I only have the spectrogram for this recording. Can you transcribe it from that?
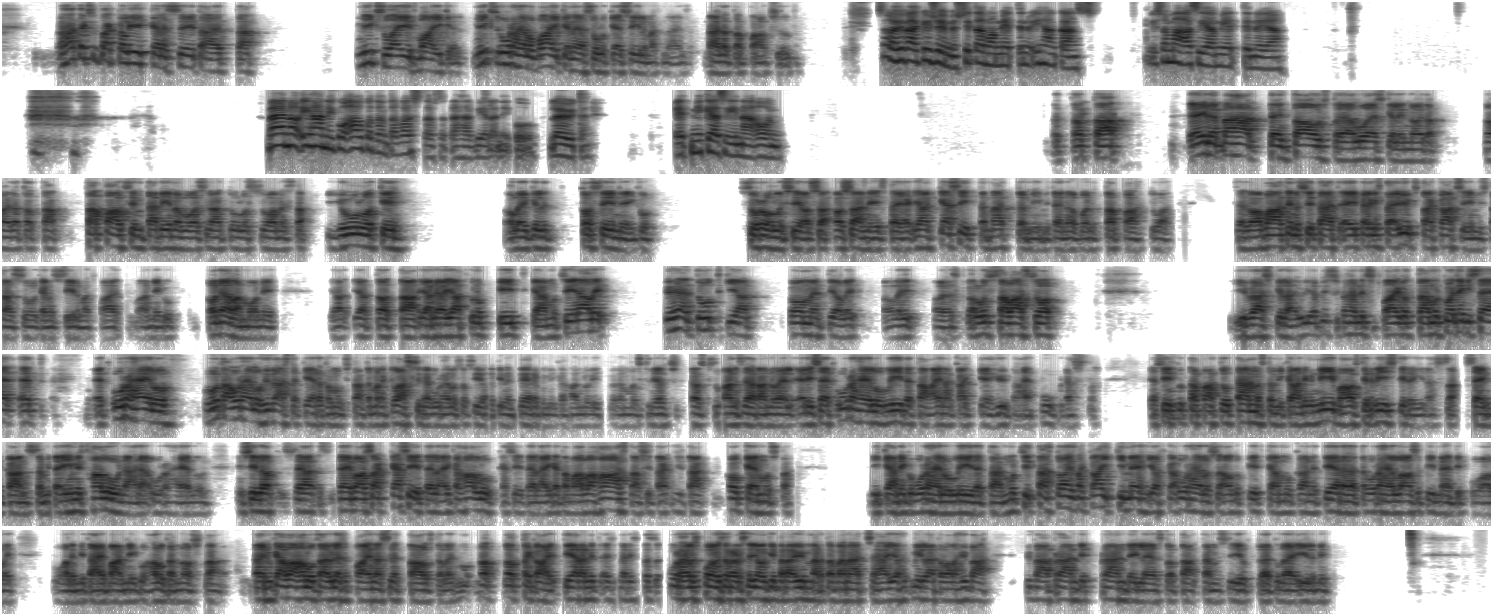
lähdetäänkö vaikka liikkeelle siitä, että miksi lajit vaiken, miksi urheilu vaikenee ja sulkee silmät näiltä, näiltä tapauksilta? Se on hyvä kysymys. Sitä olen miettinyt ihan kanssa. Sama asia miettinyt ja Mä en ole ihan niin kuin aukotonta vastausta tähän vielä niin kuin löytänyt, että mikä siinä on. Tota, eilen vähän tein tausta ja lueskelin noita, noita tota, tapauksia, mitä viime vuosina on tullut Suomesta julki. Oli kyllä tosi niin kuin, surullisia osa, osa niistä ja ihan käsittämättömiä, miten ne on voinut tapahtua. Se on vaatinut sitä, että ei pelkästään yksi tai kaksi ihmistä olisi sulkenut silmät, vaan, vaan niin kuin todella moni. Ja, ja, tota, ja ne on jatkunut pitkään, mutta siinä oli yhden tutkijan kommentti, oli, oli olisiko ollut Salasuo Jyväskylän yliopistossa, hän nyt sitten vaikuttaa, mutta kuitenkin se, että et urheilu, puhutaan urheilun hyvästä kertomuksesta, on tämmöinen klassinen urheilusosiologinen termi, mikä Hannu Itkonen muistaakseni joskus lanseerannut, eli, eli se, että urheilu liitetään aina kaikkeen hyvää ja puhdasta. Ja sitten kun tapahtuu tämmöistä, mikä on niin, niin vahvasti ristiriidassa sen kanssa, mitä ihmiset haluaa nähdä urheilun, niin sillä se, se ei vaan osaa käsitellä eikä halua käsitellä eikä tavallaan haastaa sitä, sitä kokemusta, mikä niin urheiluun liitetään. Mutta sitten taas toisaalta kaikki me, jotka urheilussa on oltu pitkään mukaan, niin tiedetään, että urheilulla on se pimeämpi puoli, puoli mitä ei vaan niin kuin haluta nostaa, tai mikä vaan halutaan yleensä painaa sinne taustalle. No totta kai, tiedän nyt esimerkiksi tästä urheilusponsoroinnista jonkin verran ymmärtävänä, että sehän ei ole millään tavalla hyvä, hyvää brändi, brändille, jos tota, tämmöisiä juttuja tulee ilmi,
